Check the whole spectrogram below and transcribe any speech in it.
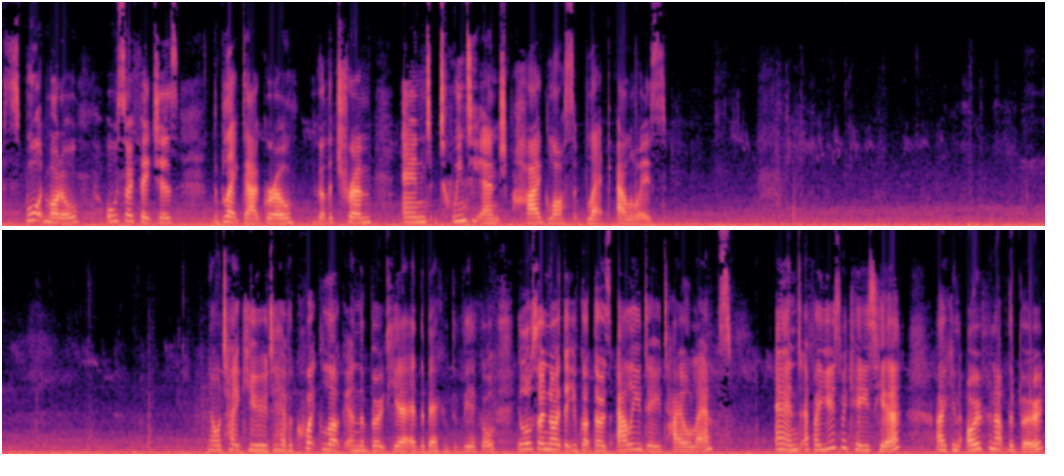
Sport model also features the blacked out grille, you've got the trim and 20 inch high gloss black alloys. Now we'll take you to have a quick look in the boot here at the back of the vehicle. You'll also note that you've got those LED tail lamps. And if I use my keys here, I can open up the boot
